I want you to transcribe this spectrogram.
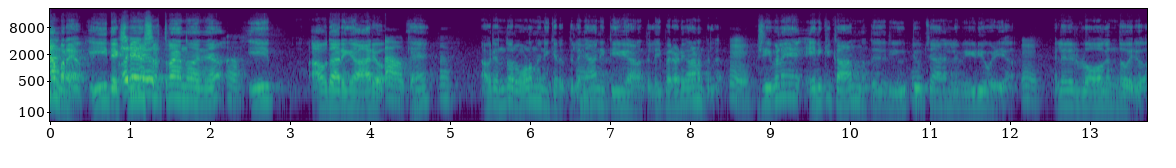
ഞാൻ പറയാം. ഈ ദക്ഷിണ നക്ഷത്ര എന്ന് പറഞ്ഞ ഈ അവതാരിക ആരോ? ഏ? അവരെന്തോ റോളൊന്നും എനിക്കറിയത്തില്ല. ഞാൻ ഈ ടി വി കാണത്തില്ല ഈ പരിപാടി കാണത്തില്ല. പക്ഷെ ഇവളെ എനിക്ക് കാണുന്നത് ഒരു യൂട്യൂബ് ചാനലിലെ വീഡിയോ വഴിയാ. അല്ലെങ്കിൽ ഒരു ബ്ലോഗ് എന്തോ വരുവാ.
